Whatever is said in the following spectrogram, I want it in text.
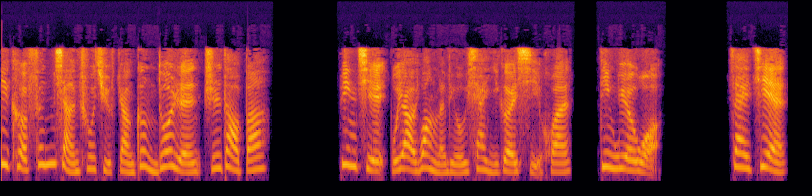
立刻分享出去，让更多人知道吧，并且不要忘了留下一个喜欢，订阅我。再见。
